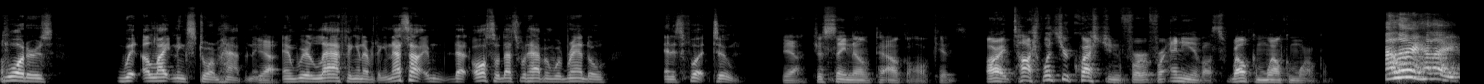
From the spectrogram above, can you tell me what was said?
waters with a lightning storm happening. Yeah. and we're laughing and everything. And that's how and that also that's what happened with Randall and his foot too. Yeah, just say no to alcohol, kids. All right, Tosh, what's your question for for any of us? Welcome, welcome, welcome. Hello, hello.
